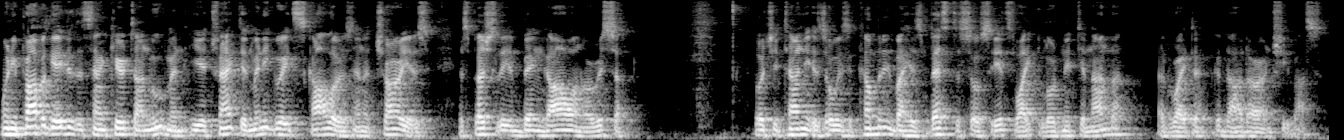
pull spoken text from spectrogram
When he propagated the Sankirtan movement, he attracted many great scholars and acharyas, especially in Bengal and Orissa. Lord Chaitanya is always accompanied by his best associates like Lord Nityananda, Advaita Gadadhar, and Srivas.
